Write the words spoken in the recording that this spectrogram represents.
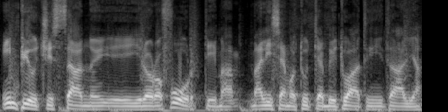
In più ci stanno i, i loro furti, ma, ma lì siamo tutti abituati in Italia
